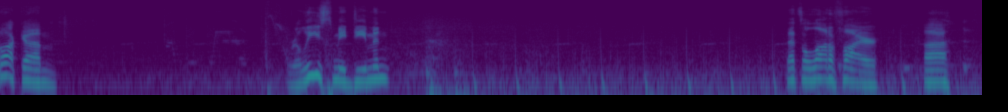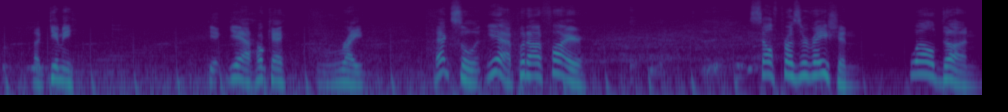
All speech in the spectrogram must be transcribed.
Fuck, um... Release me, demon. That's a lot of fire. Uh, uh gimme. Yeah, yeah, okay. Right. Excellent, yeah, put out fire. Self-preservation. Well done.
